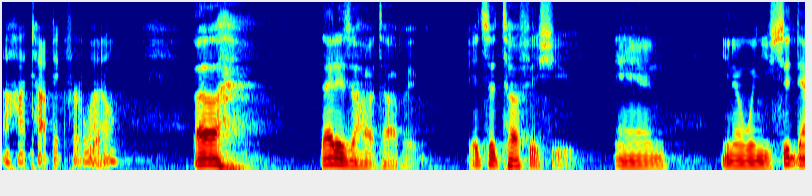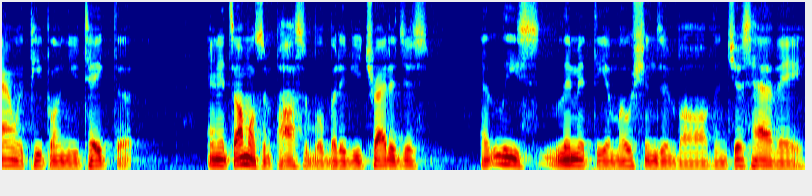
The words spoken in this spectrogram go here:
a hot topic for a while. Uh, that is a hot topic. It's a tough issue. And, you know, when you sit down with people and you take the, and it's almost impossible, but if you try to just at least limit the emotions involved and just have a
